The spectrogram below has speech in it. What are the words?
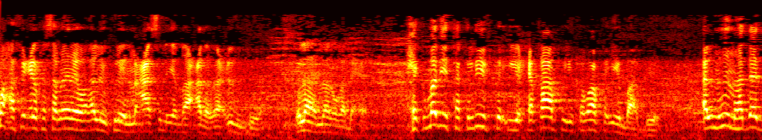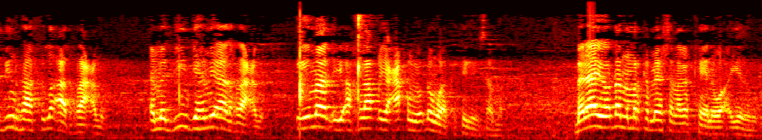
waxa ficilka samaynaya waa allay ku leeyiin macaasida iyo daacada acuudu billah ilaahay meel uga dhexee xikmadii takliifka iyo ciqaabka iyo tawaabka iyo baabiye almuhim haddaad diin raafido aada raacdo. Ama diin jahmi aada raacdo. Iimaan iyo akhlaaq iyo caqli oo dhan waa ka tegaysaa marka balaayo o dhanna marka meesha laga keena waa iyadooda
